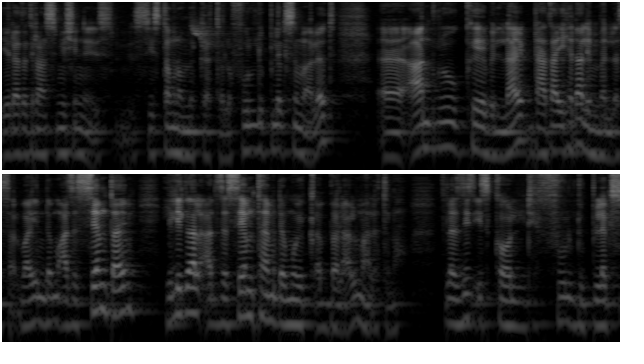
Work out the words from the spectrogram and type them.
የ data transmission system ነው የሚከተለው። full duplex ማለት አንዱ ኬብል ላይ data ይሄዳል ይመለሳል፣ ወይም ደግሞ at same time ይልካል at same time ደግሞ ይቀበላል ማለት ነው። ስለዚህ is called full duplex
